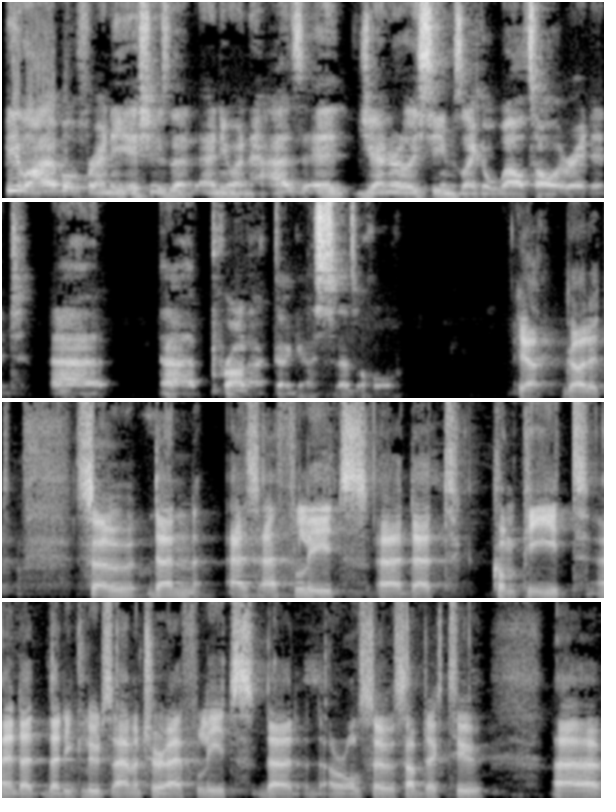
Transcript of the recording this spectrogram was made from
be liable for any issues that anyone has, it generally seems like a well tolerated uh, uh, product, I guess, as a whole. Yeah, got it. So then, as athletes uh, that compete, and that, that includes amateur athletes that are also subject to uh,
